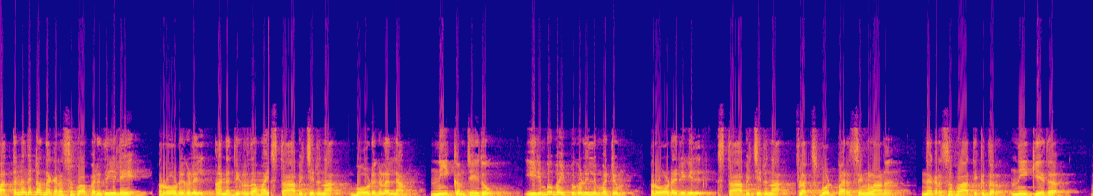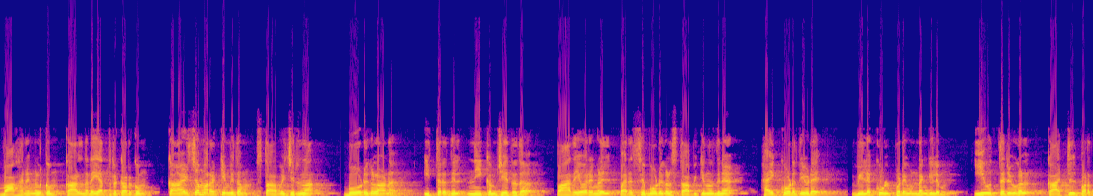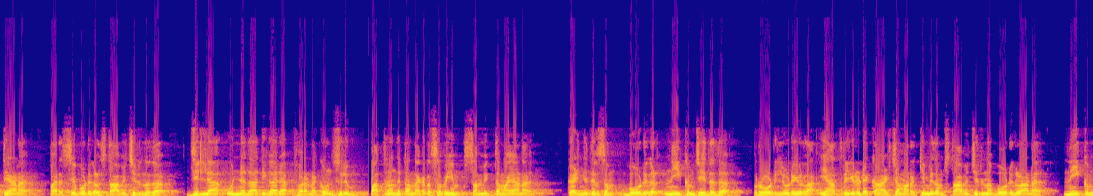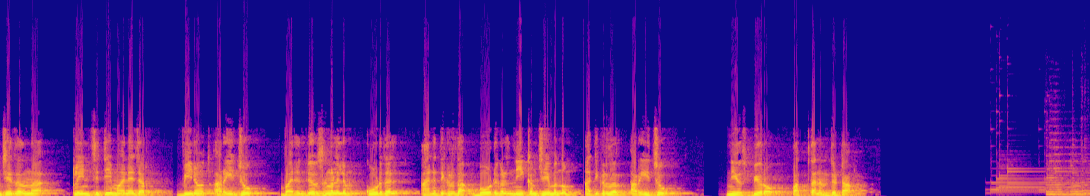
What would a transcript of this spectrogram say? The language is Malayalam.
പത്തനംതിട്ട നഗരസഭാ പരിധിയിലെ റോഡുകളിൽ അനധികൃതമായി സ്ഥാപിച്ചിരുന്ന ബോർഡുകളെല്ലാം നീക്കം ചെയ്തു. ഇരുമ്പ് പൈപ്പുകളിലും മറ്റും റോഡരികിൽ സ്ഥാപിച്ചിരുന്ന ഫ്ലക്സ് ബോർഡ് പരസ്യങ്ങളാണ് നഗരസഭാ അധികൃതർ നീക്കിയത്. വാഹനങ്ങൾക്കും കാൽനട യാത്രക്കാർക്കും കാഴ്ച മറയ്ക്കും വിധം സ്ഥാപിച്ചിരുന്ന ബോർഡുകളാണ് ഇത്തരത്തിൽ നീക്കം ചെയ്തത്. പാതയോരങ്ങളിൽ പരസ്യ ബോർഡുകൾ സ്ഥാപിക്കുന്നതിന് ഹൈക്കോടതിയുടെ വിലക്ക് ഉൾപ്പെടെ ഉണ്ടെങ്കിലും ഈ ഉത്തരവുകൾ കാറ്റിൽ പറത്തിയാണ് പരസ്യ ബോർഡുകൾ സ്ഥാപിച്ചിരുന്നത് ജില്ലാ ഉന്നതാധികാര ഭരണ കൗൺസിലും പത്തനംതിട്ട നഗരസഭയും സംയുക്തമായാണ് കഴിഞ്ഞ ദിവസം ബോർഡുകൾ നീക്കം ചെയ്തത്. റോഡിലൂടെയുള്ള യാത്രികരുടെ കാഴ്ച മറയ്ക്കും വിധം സ്ഥാപിച്ചിരുന്ന ബോർഡുകളാണ് നീക്കം ചെയ്തതെന്ന് ക്ലീൻ സിറ്റി മാനേജർ വിനോദ് അറിയിച്ചു. വരും ദിവസങ്ങളിലും കൂടുതൽ അനധികൃത ബോർഡുകൾ നീക്കം ചെയ്യുമെന്നും അധികൃതർ അറിയിച്ചു. News bureau Pathanamthitta.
